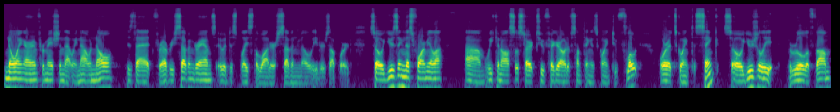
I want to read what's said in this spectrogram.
Knowing our information that we now know, is that for every 7 grams it would displace the water 7 milliliters upward. So using this formula um, we can also start to figure out if something is going to float or it's going to sink. So usually the rule of thumb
